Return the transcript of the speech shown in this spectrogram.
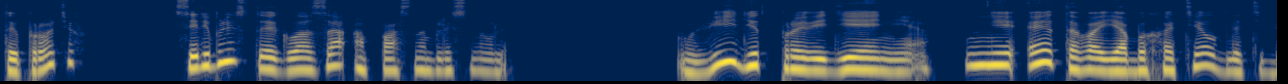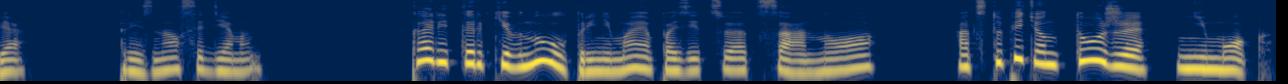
«Ты против?» Серебристые глаза опасно блеснули. «Увидит провидение. Не этого я бы хотел для тебя», — признался демон. Каритер кивнул, принимая позицию отца, но отступить он тоже не мог.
